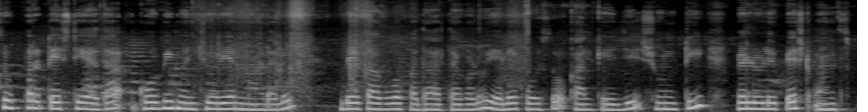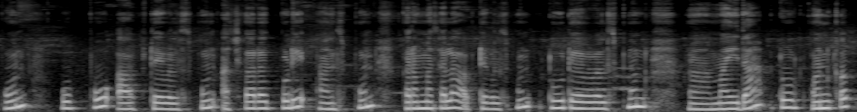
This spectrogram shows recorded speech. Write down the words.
ಸೂಪರ್ ಟೇಸ್ಟಿಯಾದ ಗೋಬಿ ಮಂಚೂರಿಯನ್ ಮಾಡಲು ಬೇಕಾಗುವ ಪದಾರ್ಥಗಳು ಎಲೆಕೋಸು ಕಾಲು ಕೆ ಜಿ ಶುಂಠಿ, ಬೆಳ್ಳುಳ್ಳಿ ಪೇಸ್ಟ್ ಒಂದು ಸ್ಪೂನ್, ಉಪ್ಪು ಹಾಫ್ ಟೇಬಲ್ ಸ್ಪೂನ್, ಅಚ್ಕಾರದ ಪುಡಿ ಒಂದು spoon, garam masala half table spoon two table spoon maida two one cup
